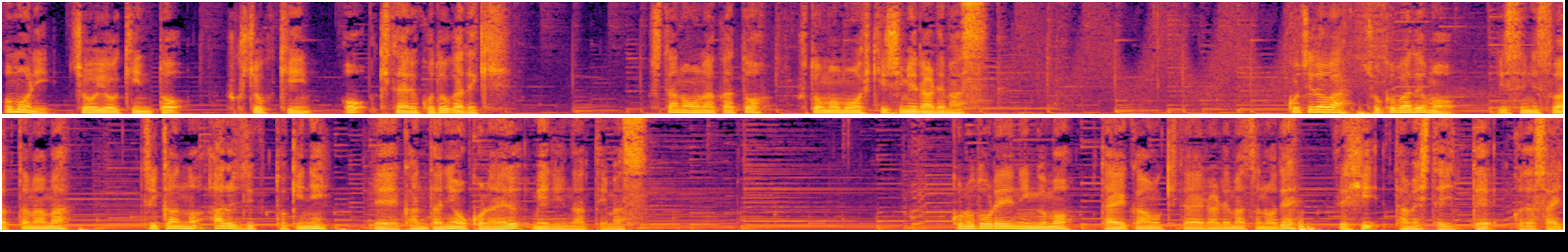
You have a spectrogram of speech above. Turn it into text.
主に腸腰筋と腹直筋を鍛えることができ、下のお腹と太ももを引き締められます。こちらは職場でも椅子に座ったまま、時間のある時に、えー、簡単に行えるメニューになっています。このトレーニングも体幹を鍛えられますので、ぜひ試していってください。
